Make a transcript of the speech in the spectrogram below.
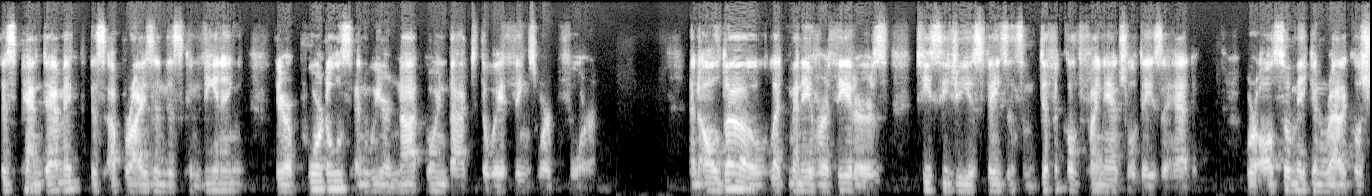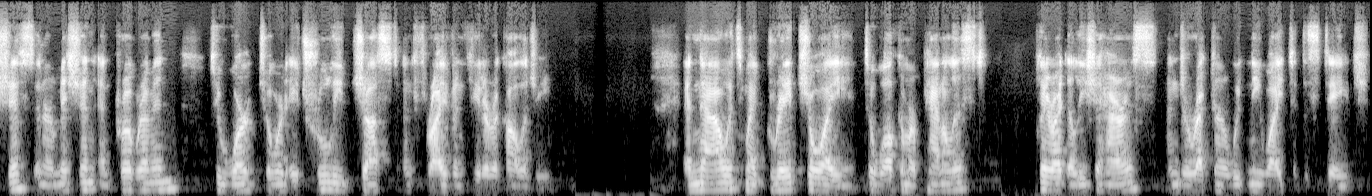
This pandemic, this uprising, this convening, there are portals and we are not going back to the way things were before. And although, like many of our theaters, TCG is facing some difficult financial days ahead, we're also making radical shifts in our mission and programming to work toward a truly just and thriving theater ecology. And now it's my great joy to welcome our panelists, playwright Aleshea Harris and director Whitney White to the stage.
